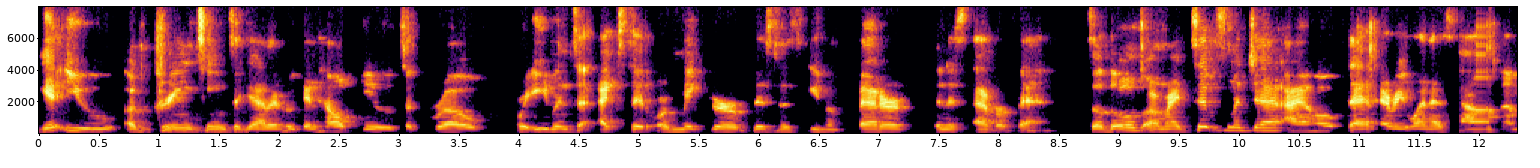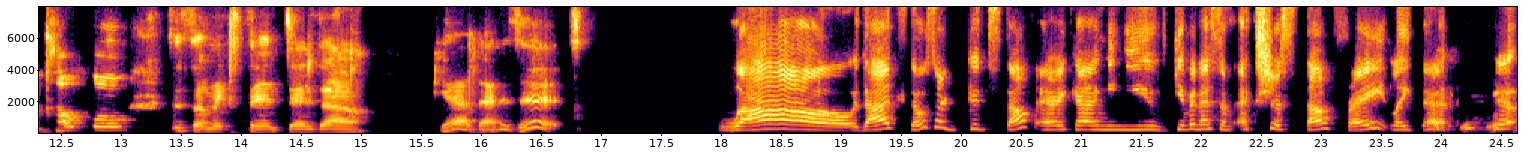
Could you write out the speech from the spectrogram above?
Get you a dream team together who can help you to grow or even to exit or make your business even better than it's ever been. So those are my tips, Majette. I hope that everyone has found them helpful to some extent. And uh, yeah, that is it. Wow, that's those are good stuff, Ericka. I mean, you've given us some extra stuff, right? Like that, yeah.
